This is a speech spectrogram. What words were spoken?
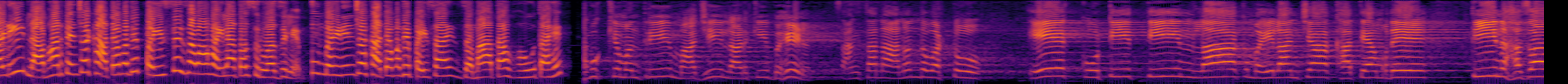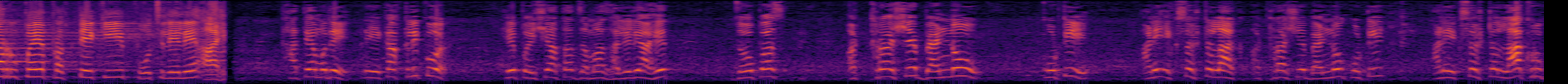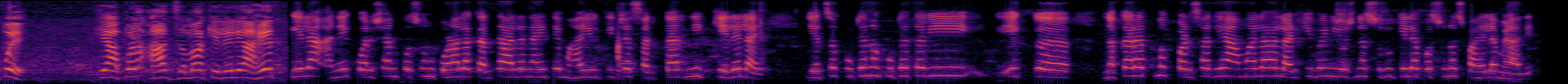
आणि लाभार्थ्यांच्या खात्यामध्ये पैसे जमा व्हायला आता सुरुवात झाली आहे. बहिणींच्या खात्यामध्ये पैसा जमा आता होत आहेत. मुख्यमंत्री माझी लाडकी बहीण सांगताना आनंद वाटतो. एक कोटी तीन लाख महिलांच्या खात्यामध्ये तीन हजार रुपये प्रत्येकी पोचलेले आहे खात्यामध्ये आणि एका क्लिकवर हे पैसे आता जमा झालेले आहेत. जवळपास अठराशे ब्याण्णव कोटी आणि एकसष्ट लाख अठराशे ब्याण्णव कोटी आणि एकसष्ट लाख रुपये हे आपण आज जमा केलेले आहेत. गेल्या अनेक वर्षांपासून कोणाला करता आलं नाही ते महायुतीच्या सरकारने केलेलं आहे. याचं कुठे ना कुठेतरी एक नकारात्मक पडसाद हे आम्हाला लाडकी बहीण योजना सुरू केल्यापासूनच पाहायला मिळाले.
